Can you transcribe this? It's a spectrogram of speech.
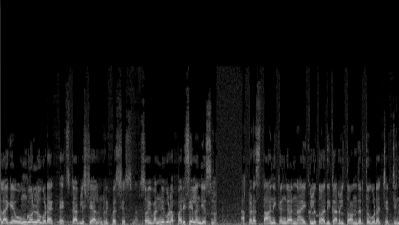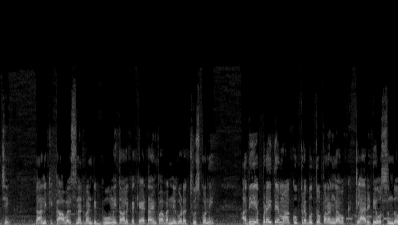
అలాగే ఒంగోలులో కూడా ఎస్టాబ్లిష్ చేయాలని రిక్వెస్ట్ చేస్తున్నారు. సో ఇవన్నీ కూడా పరిశీలన చేస్తున్నాం. అక్కడ స్థానికంగా నాయకులతో అధికారులతో అందరితో కూడా చర్చించి దానికి కావలసినటువంటి భూమి తాలూకా కేటాయింపు అవన్నీ కూడా చూసుకొని అది ఎప్పుడైతే మాకు ప్రభుత్వ పరంగా ఒక క్లారిటీ వస్తుందో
